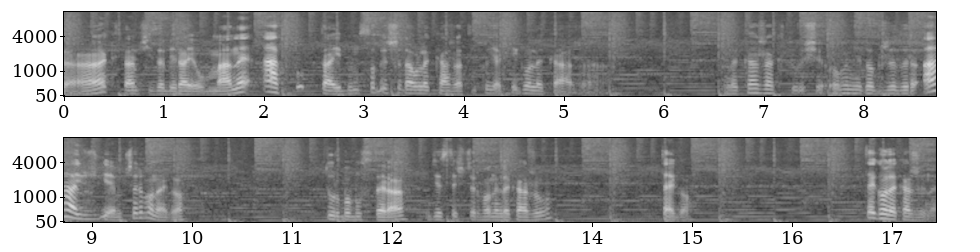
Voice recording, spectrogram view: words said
Tak, tam ci zabierają manę, a tutaj bym sobie jeszcze lekarza, tylko jakiego lekarza? Lekarza, który się o mnie dobrze wyra... A, już wiem, czerwonego. Turbo Boostera. Gdzie jesteś, czerwony lekarzu? Tego. Tego lekarzynę.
